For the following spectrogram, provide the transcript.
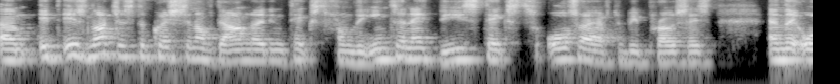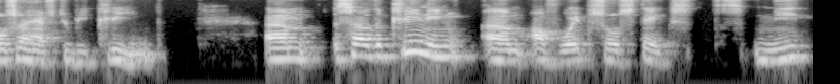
um, it is not just a question of downloading text from the internet. These texts also have to be processed and they also have to be cleaned. Um, so the cleaning um, of web source texts need,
